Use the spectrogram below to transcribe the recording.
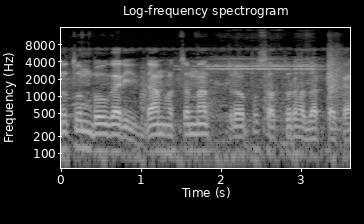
নতুন বউ গাড়ি, দাম হচ্ছে মাত্র পঁচাত্তর হাজার টাকা।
